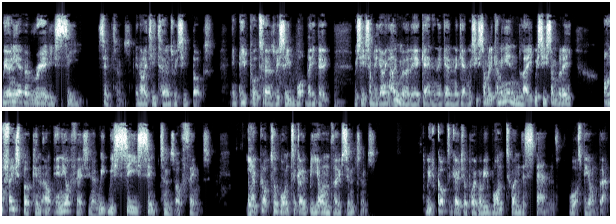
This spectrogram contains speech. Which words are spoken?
We only ever really see symptoms. In IT terms, we see bugs. In people terms, we see what they do. We see somebody going home early again and again and again. We see somebody coming in late. We see somebody on Facebook in uh, in the office. You know, we we see symptoms of things. Yeah. we've got to want to go beyond those symptoms. We've got to go to a point where we want to understand what's beyond that.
